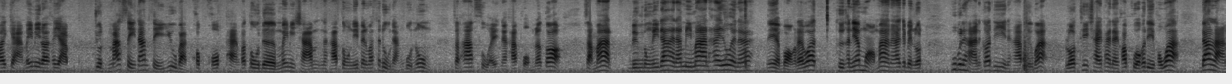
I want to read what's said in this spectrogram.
รอยแกะไม่มีรอยขยับ จุดมาร์กสีตามสีอยู่แบบครบๆแผงประตูเดิมไม่มีช้ำนะครับตรงนี้เป็นวัสดุหนังบูนุ่ม สภาพสวยนะครับผมแล้วก็สามารถดึงตรงนี้ได้นะมีม่านให้ด้วยนะนี่บอกได้ว่าคือคันนี้เหมาะมากนะจะเป็นรถผู้บริหารก็ดีนะครับหรือว่า รถที่ใช้ภายในครอบครัวก็ดี เพราะว่าด้านหลัง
